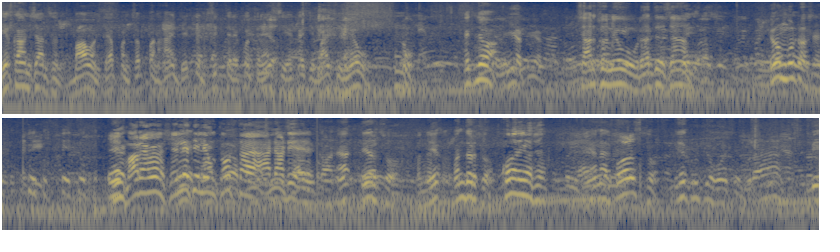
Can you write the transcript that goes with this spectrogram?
એકાવન ચારસો બાવન ત્રેપન છપ્પન સાઠ એકસઠ સિત્તેર એકોતેર એસી એકાસી બાસી નેવું નું. કેટલો ચારસો નેવું રાધે શ્યામ કેવો મોટો છે મારે હવે છેલ્લેથી લેવું તો આ દાઢી તેરસો પંદરસો તેરસો રહ્યો પંદરસો એના સોળસો એક રૂપિયો હોય છે બે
